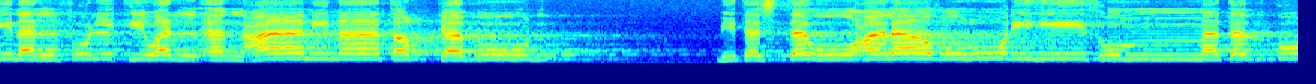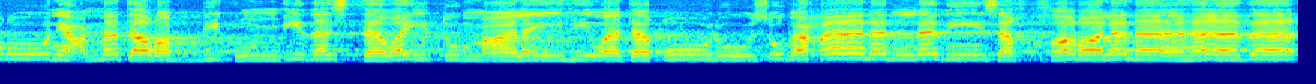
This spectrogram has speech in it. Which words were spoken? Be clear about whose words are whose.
Speaker 1: من الفلك والأنعام ما تركبون لتستووا على ظهوره ثم تذكروا نعمة ربكم إذا استويتم عليه وتقولوا سبحان الذي سخر لنا هذا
